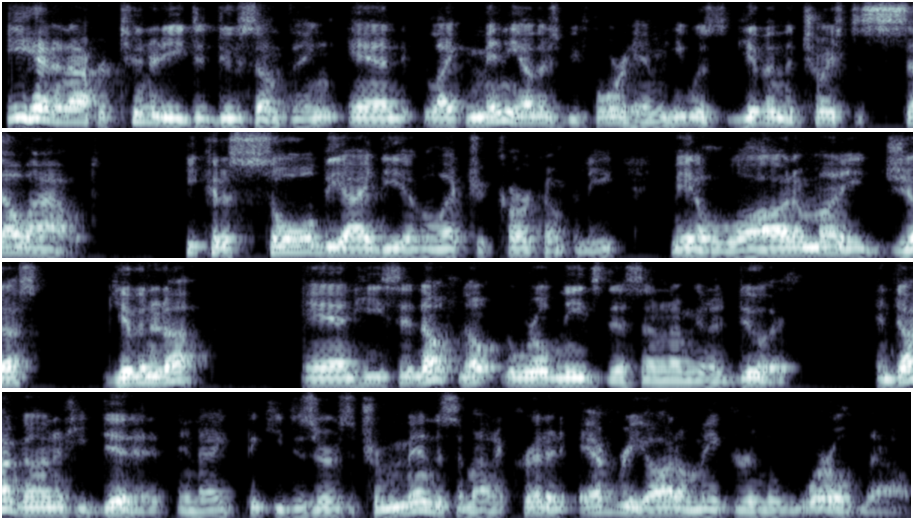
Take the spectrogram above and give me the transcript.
he had an opportunity to do something, and like many others before him, he was given the choice to sell out. He could have sold the idea of electric car company, made a lot of money just giving it up. And he said, "No, no, the world needs this, and I'm going to do it." And doggone it, he did it. And I think he deserves a tremendous amount of credit. Every automaker in the world now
